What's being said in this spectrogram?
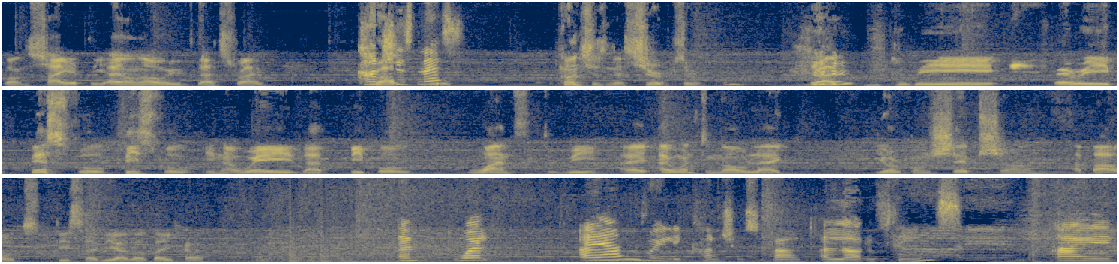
consciety? I don't know if that's right. Consciousness. Consciousness, sure, sure. That to be very peaceful, peaceful in a way that people want to be. I, I want to know like your conception about this idea that I have. Um, well, I am really conscious about a lot of things. I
